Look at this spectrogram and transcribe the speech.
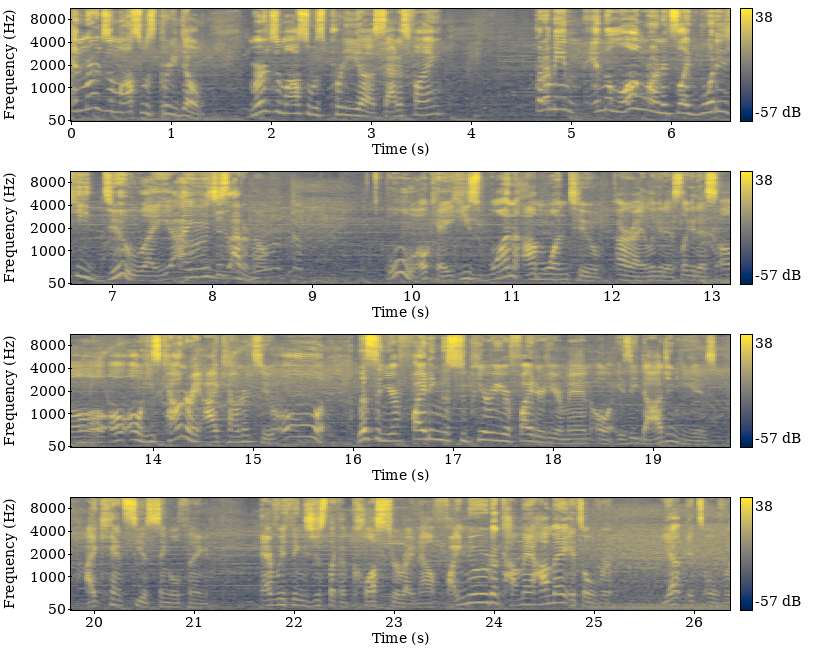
And Merge Zamasu was pretty dope. Merge Zamasu was pretty uh, satisfying. But I mean, in the long run, it's like, what did he do? Like, I, it's just, I don't know. Ooh, okay, he's one, I'm one too. Alright, look at this, look at this. Oh, oh, oh, he's countering, I counter too. Oh, listen, you're fighting the superior fighter here, man. Oh, is he dodging? He is. I can't see a single thing. Everything's just like a cluster right now. Final the Kamehame, it's over. Yep, it's over.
